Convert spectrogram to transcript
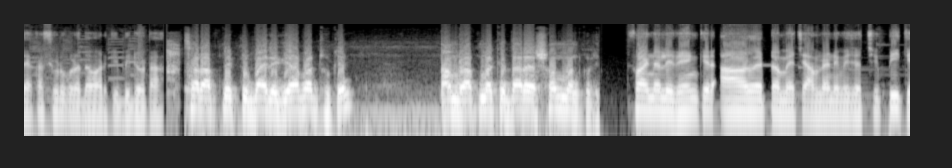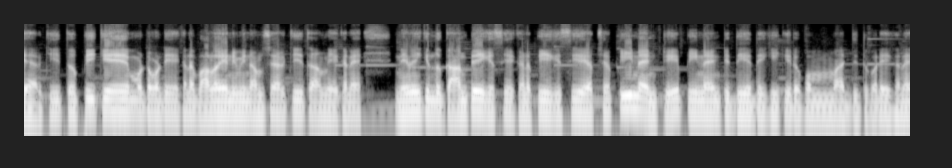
দেখা শুরু করে দেওয়া আর কি ভিডিওটা। স্যার আপনি একটু বাইরে গিয়ে আবার ঢুকেন। আমরা আপনাকে দাঁড়ায় সম্মান করি। ফাইনালি র্যাঙ্কের আরও একটা ম্যাচে আমরা নেমে যাচ্ছি পিকে আর কি। তো পিকে মোটামুটি এখানে ভালো এনিমি নামছে আর কি। তো আমি এখানে নেমে কিন্তু গান পেয়ে গেছি, এখানে পেয়ে গেছি আচ্ছা পি নাইনটি পি নাইনটি দিয়ে দেখি কীরকম মার দিতে পারে। এখানে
